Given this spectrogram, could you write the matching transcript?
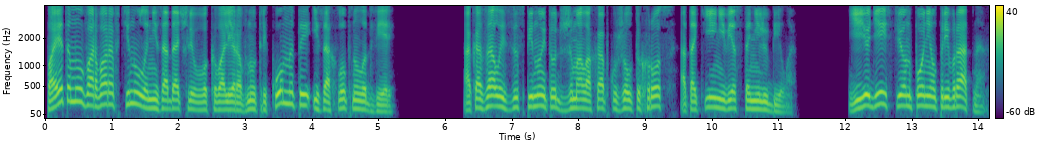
поэтому Варвара втянула незадачливого кавалера внутрь комнаты и захлопнула дверь. Оказалось, за спиной тот сжимал охапку желтых роз, а такие невеста не любила. Ее действие он понял превратно.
